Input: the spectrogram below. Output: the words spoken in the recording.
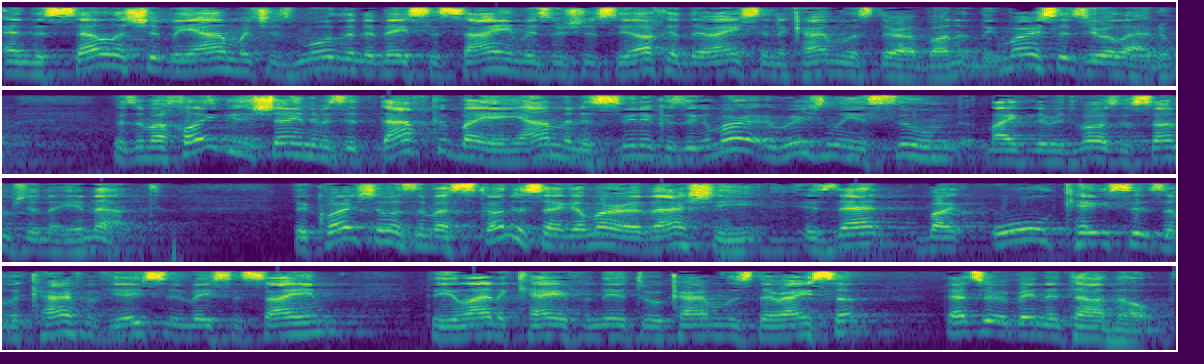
and the Sela Shabiyam, which is more than the base of Saim, is a Shusiyachad Derais and a Karmelis Derabanan, the Gemara says you're allowed to. Because the Machlaik is saying is it dafka by a Yam and a Svina, because the Gemara originally assumed, like the Ritva's assumption, that you're not. The question was the Maskanis Gemara of Ashi is that by all cases of a karf of Yesim and Beis Saim, that you're allowed to carry from there to a Karmelis Deraisa, that's what Rabbeinu Tam held.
